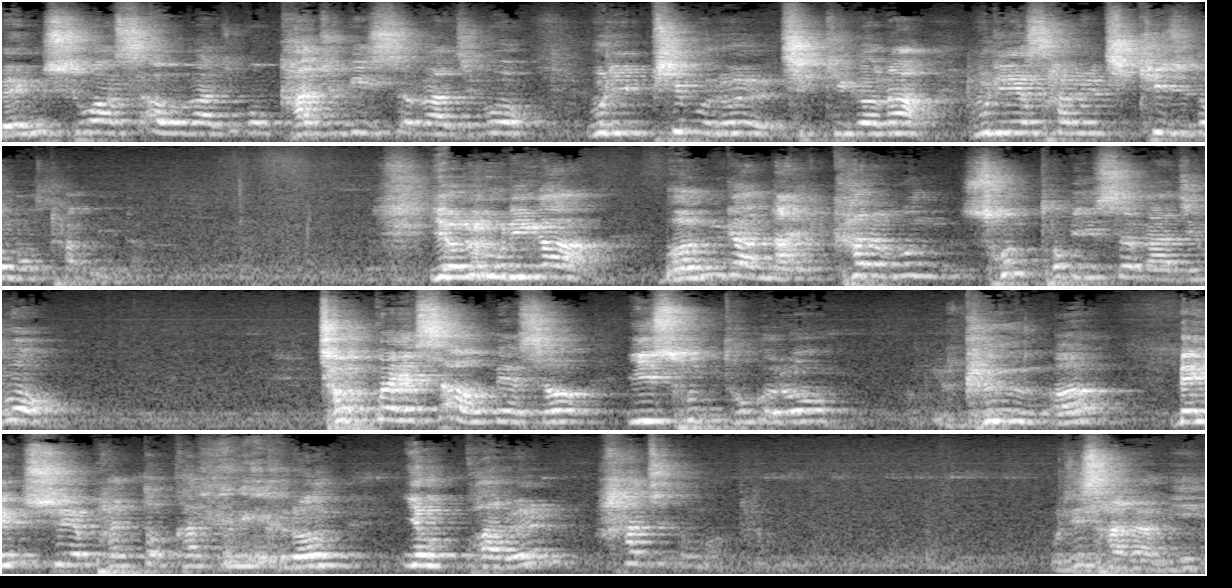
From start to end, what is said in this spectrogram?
맹수와 싸워가지고 가죽이 있어가지고 우리 피부를 지키거나 우리의 살을 지키지도 못합니다. 여러분 우리가 뭔가 날카로운 손톱이 있어가지고 적과의 싸움에서 이 손톱으로 그 어? 맹수의 발톱 같은 그런 역할을 하지도 못합니다. 우리 사람이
